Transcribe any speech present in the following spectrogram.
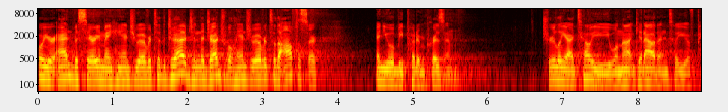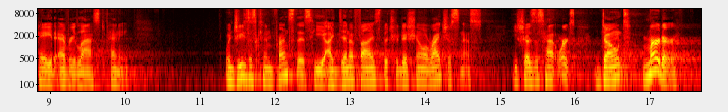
Or your adversary may hand you over to the judge, and the judge will hand you over to the officer, and you will be put in prison. Truly, I tell you, you will not get out until you have paid every last penny. When Jesus confronts this, he identifies the traditional righteousness. He shows us how it works. Don't murder.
